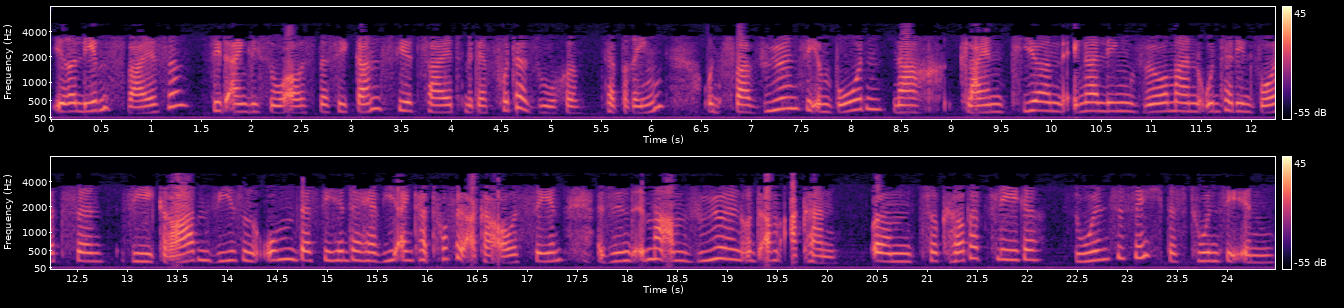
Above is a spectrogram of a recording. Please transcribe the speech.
Ihre Lebensweise sieht eigentlich so aus, dass sie ganz viel Zeit mit der Futtersuche verbringen und zwar wühlen sie im Boden nach kleinen Tieren, Engerlingen, Würmern unter den Wurzeln. Sie graben Wiesen um, dass sie hinterher wie ein Kartoffelacker aussehen. Also sie sind immer am Wühlen und am Ackern. Ähm, zur Körperpflege suhlen sie sich. Das tun sie in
